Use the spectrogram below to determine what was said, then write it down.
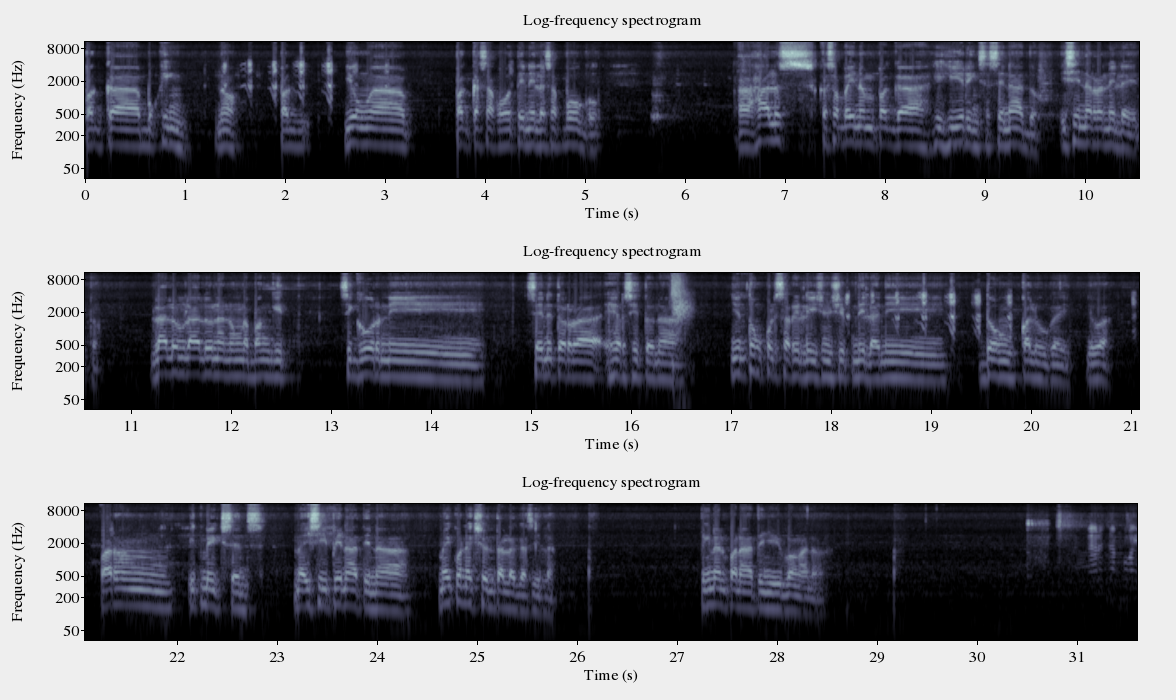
pagka-booking, no? Pag yung ah, pagkasakote nila sa Pogo, ah, halos kasabay ng paghihiring sa Senado, isinara nila ito. Lalong-lalo na nung nabanggit siguro ni Senator ah, Ejercito na yung tungkol sa relationship nila ni Dong Kalugay, di ba? Parang it makes sense na isipin natin na may connection talaga sila. Tingnan pa natin yung ibang ano.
